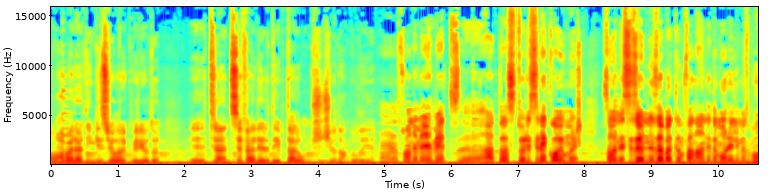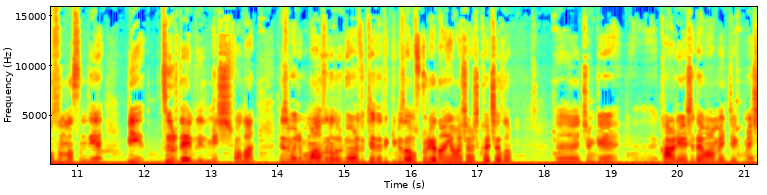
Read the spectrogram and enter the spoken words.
Ama haberlerde İngilizce olarak veriyordu. E, tren seferleri de iptal olmuş çığdan dolayı. Ee, sonra Mehmet e, hatta storiesine koymuş. Sonra siz önünüze bakın falan dedi moralimiz bozulmasın diye. Bir tır devrilmiş falan. Biz böyle bu manzaraları gördükçe dedik ki biz Avusturya'dan yavaş yavaş kaçalım. Ee, çünkü e, kar yağışı devam edecekmiş.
